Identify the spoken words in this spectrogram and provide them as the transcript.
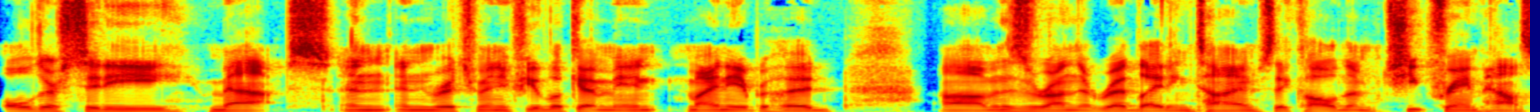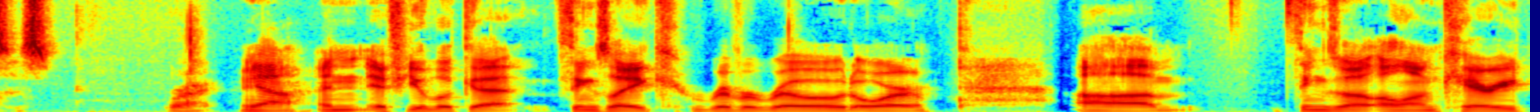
older city maps in, in Richmond. If you look at me, my neighborhood, um, and this is around the redlining times, they call them cheap frame houses. Right. Yeah, and if you look at things like River Road or um, things along Cary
